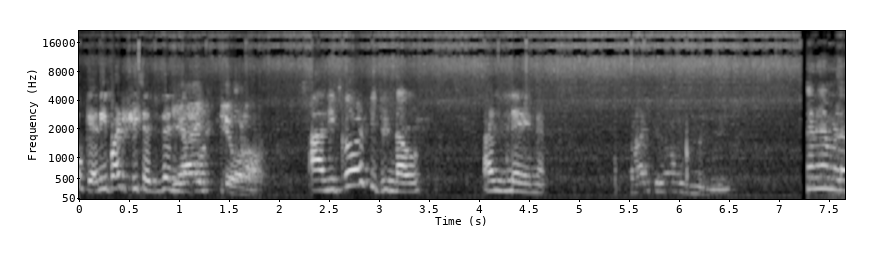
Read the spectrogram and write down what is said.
ഓക്കെ നീ പഠിപ്പിച്ചത് ഇതെന്താ? ആ നീ കേട്ടിട്ടുണ്ടാവും അല്ലേ. അങ്ങനെ നമ്മളെ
